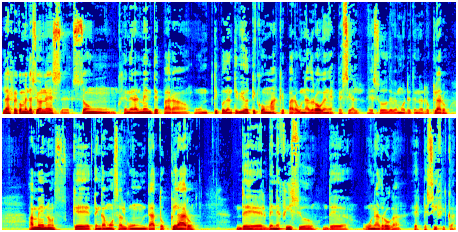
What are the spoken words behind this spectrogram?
Las recomendaciones eh, son generalmente para un tipo de antibiótico más que para una droga en especial. Eso debemos de tenerlo claro, a menos que tengamos algún dato claro del beneficio de una droga específica.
